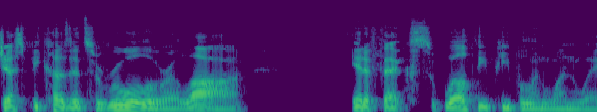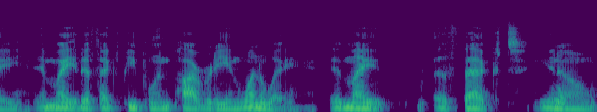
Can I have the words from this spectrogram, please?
just because it's a rule or a law, it affects wealthy people in one way. It might affect people in poverty in one way. It might affect, you know,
